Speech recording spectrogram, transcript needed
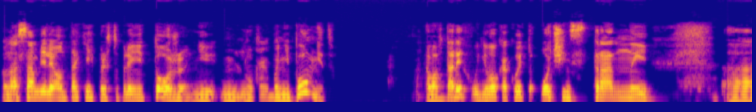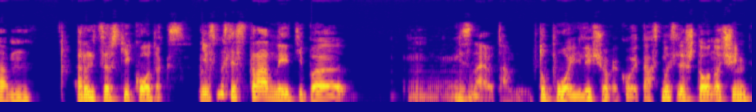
но на самом деле он таких преступлений тоже не, ну, как бы не помнит. А во-вторых, у него какой-то очень странный эм, рыцарский кодекс. Не в смысле странный, типа, не знаю, там, тупой или еще какой-то, а в смысле, что он очень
